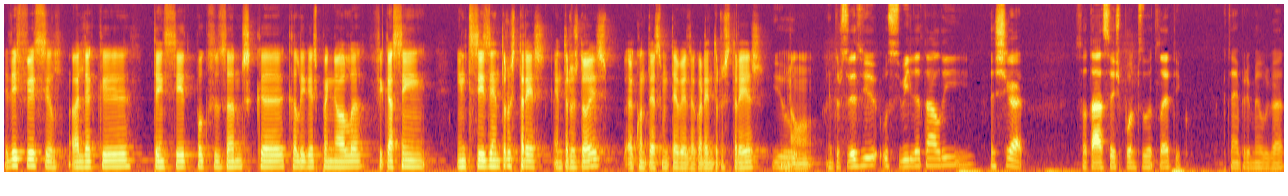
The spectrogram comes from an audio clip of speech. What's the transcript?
é difícil olha que tem sido poucos os anos que, que a Liga Espanhola fica assim indecisa entre os três entre os dois acontece muita vez agora entre os três E o- não Entre os três, e o Sevilha está ali a chegar. Só está a 6 pontos do Atlético, está em primeiro lugar.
